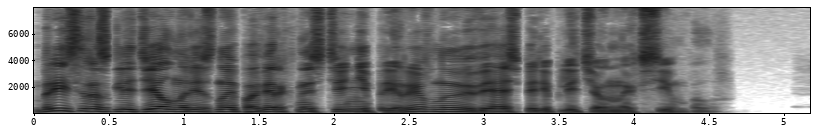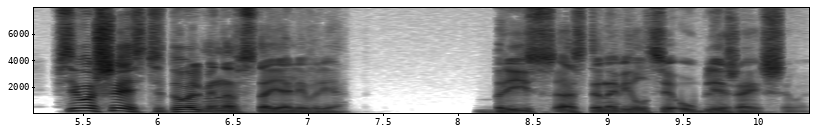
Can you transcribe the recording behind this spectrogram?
Брис разглядел на резной поверхности непрерывную вязь переплетенных символов. Всего шесть дольменов стояли в ряд. Брис остановился у ближайшего.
